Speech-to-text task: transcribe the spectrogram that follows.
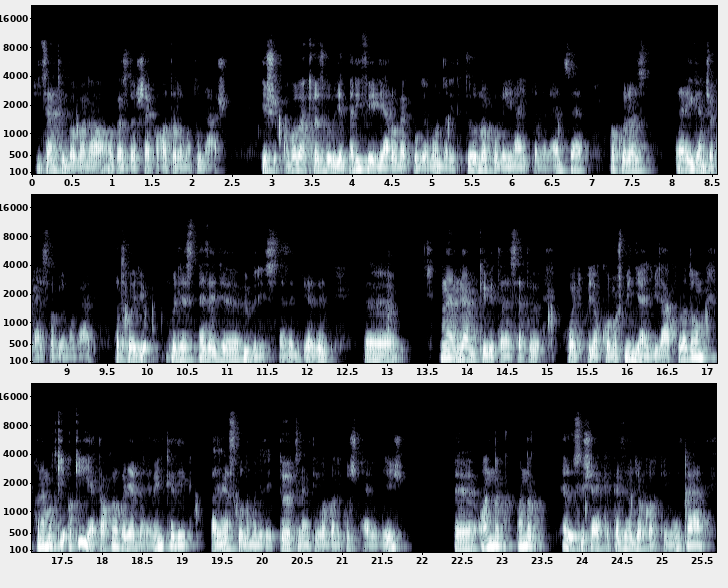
és a centrumban van a, a gazdaság, a hatalom, a tudás. És ha valaki azt gondolja, hogy a perifériáról meg fogja mondani, tehát onnan fogja irányítani a rendszer, akkor az e, igencsak elszabja magát. Tehát, hogy, hogy ez, ez egy e, hübrisz, ez egy, ez egy nem, nem kivitelezhető, hogy, hogy akkor most mindjárt egy világforradalom, hanem aki, aki ilyet akar, vagy ebben reménykedik, bár én ezt gondolom, hogy ez egy történeti organikus fejlődés, annak, annak először is el kell kezdeni a gyakorlati munkát,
